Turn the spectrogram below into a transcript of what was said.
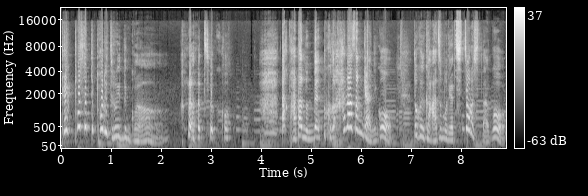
100% 펄이 들어있는 거야. 그래가지고 딱 받았는데 또 그거 하나 산 게 아니고 또 그 아주머니가 친절하시다고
